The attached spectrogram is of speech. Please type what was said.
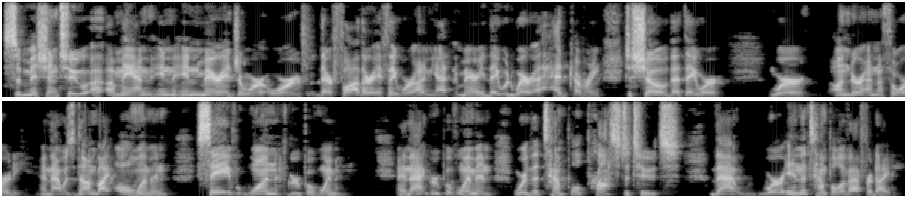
submission to a, a, man in, in marriage or, or their father, if they were unyet married, they would wear a head covering to show that they were, were under an authority. And that was done by all women save one group of women. And that group of women were the temple prostitutes that were in the temple of Aphrodite.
